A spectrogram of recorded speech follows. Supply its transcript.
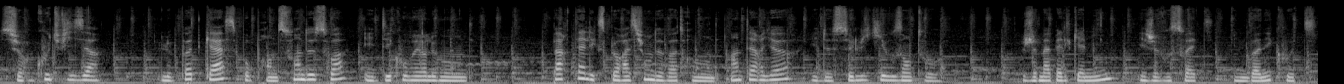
sur Good Visa, le podcast pour prendre soin de soi et découvrir le monde. Partez à l'exploration de votre monde intérieur et de celui qui vous entoure. Je m'appelle Camille et je vous souhaite une bonne écoute.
